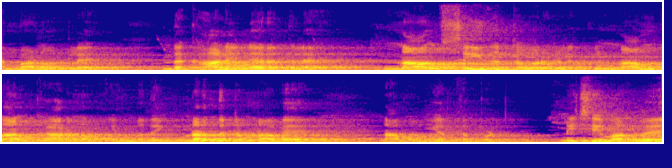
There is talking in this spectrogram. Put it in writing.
அன்பானவர்களே இந்த காலை நேரத்தில் நாம் செய்த தவறுகளுக்கு நாம் தான் காரணம் என்பதை உணர்ந்துட்டோம்னாவே நாம் உயர்த்தப்படுவோம் நிச்சயமாகவே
